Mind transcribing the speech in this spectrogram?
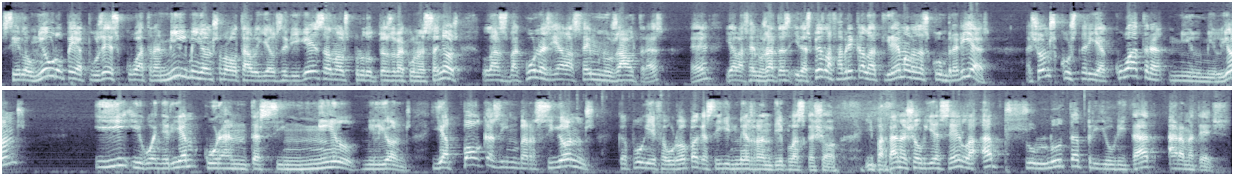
Si la Unió Europea posés 4.000 milions sobre la taula i els digués als productors de vacunes, senyors, les vacunes ja les fem nosaltres, eh? ja les fem nosaltres, i després la fàbrica la tirem a les escombraries. Això ens costaria 4.000 milions i hi guanyaríem 45.000 milions. Hi ha poques inversions que pugui fer Europa que siguin més rendibles que això. I, per tant, això hauria de ser la absoluta prioritat ara mateix.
